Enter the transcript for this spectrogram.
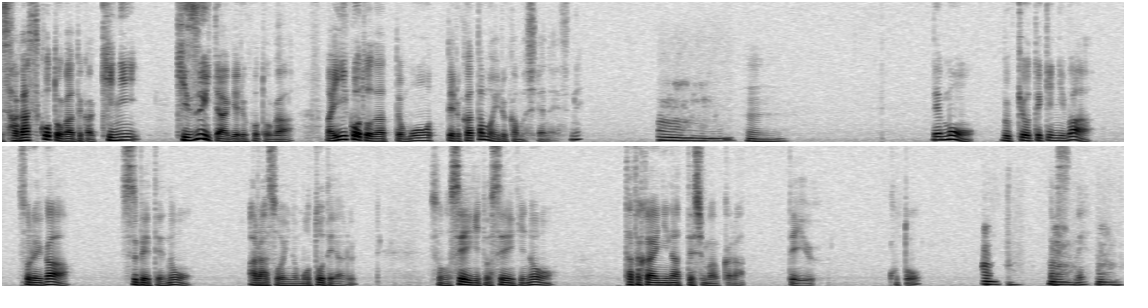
探すことがというか気に気づいてあげることが、まあ、いいことだって思ってる方もいるかもしれないですね。うん。うん、でも仏教的にはそれが全ての争いのもとであるその正義と正義の戦いになってしまうからっていうことうん。ですね。うん。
